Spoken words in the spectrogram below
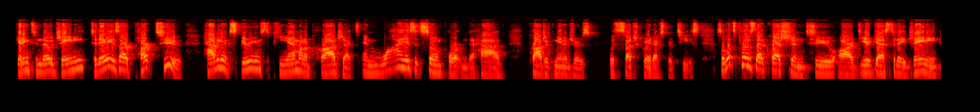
getting to know Janie. Today is our part two, having an experienced PM on a project, and why is it so important to have project managers with such great expertise? So let's pose that question to our dear guest today, Janie.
